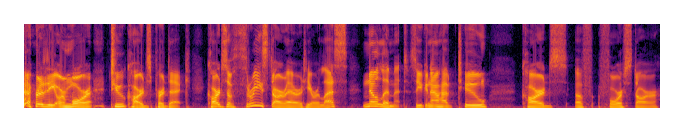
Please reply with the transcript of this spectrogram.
rarity or more, two cards per deck. Cards of three star rarity or less, no limit. So you can now have two cards of four star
